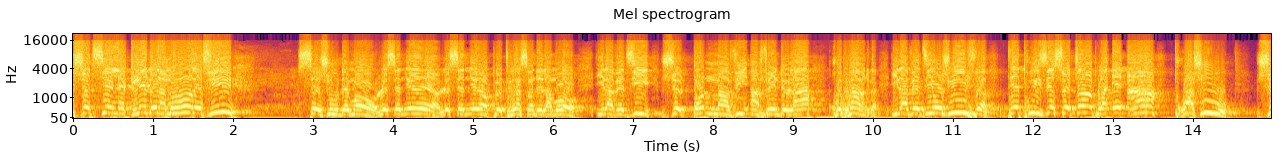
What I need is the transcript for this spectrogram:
Je tiens les clés de la mort et du séjour des morts. Le Seigneur, le Seigneur peut transcender la mort. Il avait dit, je donne ma vie afin de la reprendre. Il avait dit aux Juifs, détruisez ce temple et en trois jours, je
